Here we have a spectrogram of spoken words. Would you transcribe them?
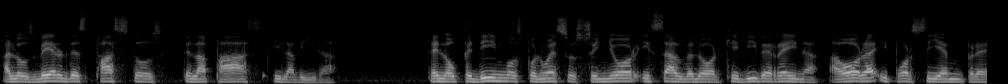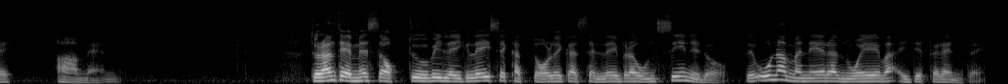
a los verdes pastos de la paz y la vida. Te lo pedimos por nuestro Señor y Salvador, que vive reina, ahora y por siempre. Amén. Durante el mes de octubre, la Iglesia Católica celebra un sínodo de una manera nueva y diferente.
